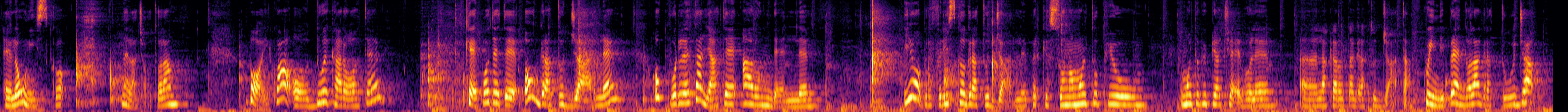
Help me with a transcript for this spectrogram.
E lo unisco nella ciotola. Poi qua ho due carote che potete o grattugiarle oppure le tagliate a rondelle. Io preferisco grattugiarle perché sono molto più, molto più piacevole eh, la carota grattugiata. Quindi prendo la grattugia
